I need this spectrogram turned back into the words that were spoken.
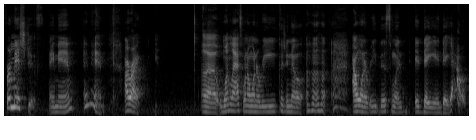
for mischief. Amen. Amen. All right. Uh, one last one I want to read because you know I want to read this one day in day out.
